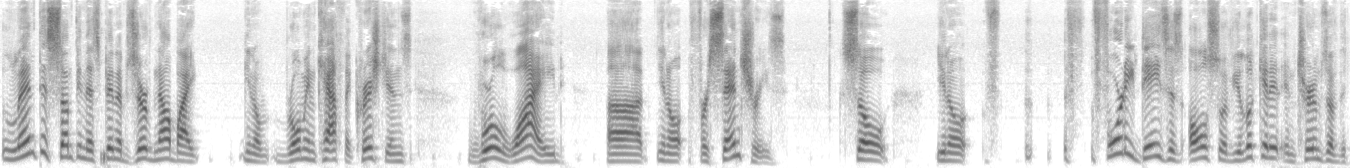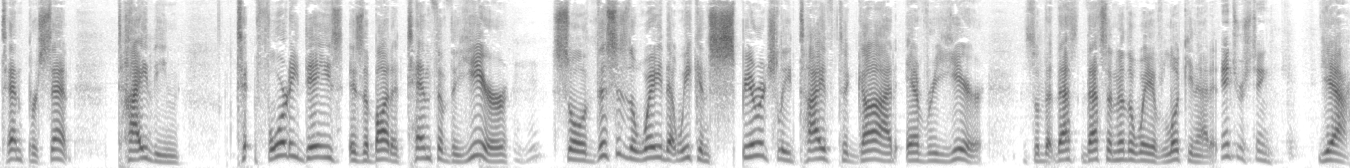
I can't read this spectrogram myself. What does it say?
Lent is something that's been observed now by, you know, Roman Catholic Christians worldwide, uh, you know, for centuries. So, you know, f- f- 40 days is also, if you look at it in terms of the 10% tithing, t- 40 days is about a tenth of the year. Mm-hmm. So this is the way that we can spiritually tithe to God every year. So that, that's that's another way of looking at it. Interesting. Yeah.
